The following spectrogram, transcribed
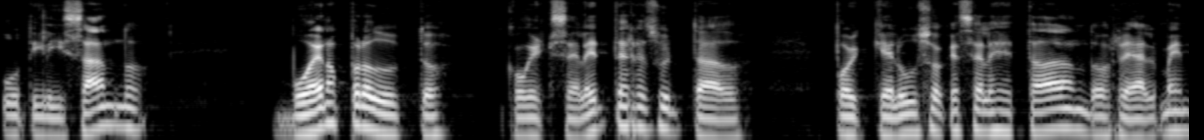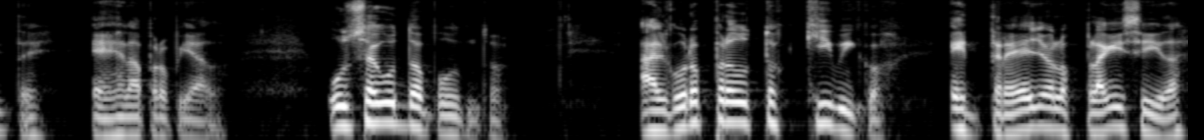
utilizando buenos productos con excelentes resultados porque el uso que se les está dando realmente es el apropiado. Un segundo punto algunos productos químicos, entre ellos los plaguicidas,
